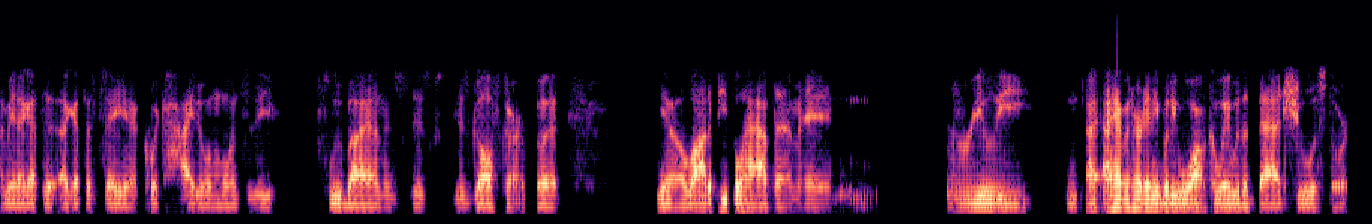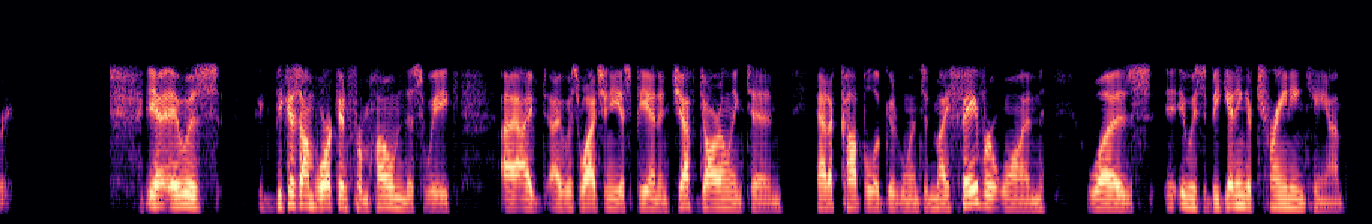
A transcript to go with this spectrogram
I mean, I got to I got to say a quick hi to him once as he flew by on his his, his golf cart, but you know, a lot of people have them, and really I, I haven't heard anybody walk away with a bad Shula story. Yeah, it was because I'm working from home this week. I, I, I was watching ESPN and Jeff Darlington had a couple of good ones, and my favorite one was it was the beginning of training camp,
